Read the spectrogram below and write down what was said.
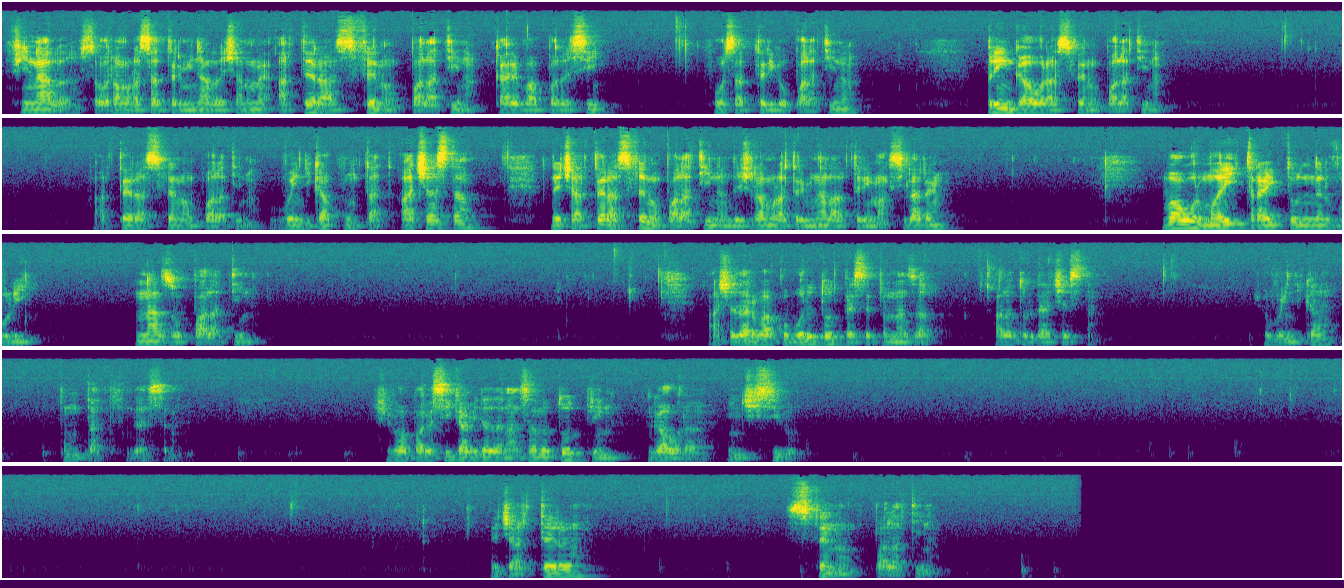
finală sau ramura sa terminală, și anume artera sfenopalatină, care va părăsi fosa pterigopalatină prin gaura sfenopalatină. Artera sfenopalatină. Voi indica punctat. Aceasta, deci artera sfenopalatină, deci ramura terminală a arteriei maxilare, va urmări traiectul nervului nazopalatin. Așadar, va coborâ tot pe septul nazal, alături de acesta. Și o voi indica punctat, de asemenea. Și va părăsi cavitatea nazală tot prin gaura incisivă. Deci arteră sfenopalatină.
